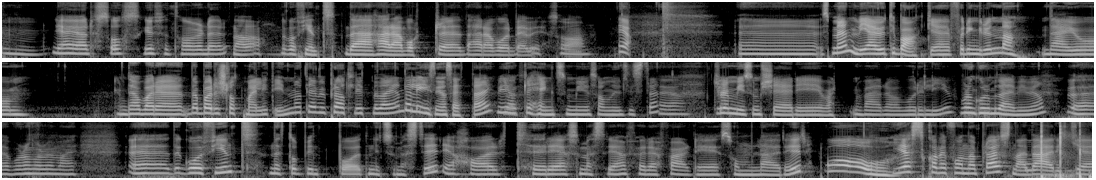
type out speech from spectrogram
Mm. Jeg er så skuffet over dere. Nei da, det går fint. Det her er, vårt, eh, det her er vår baby, så Eh, s- men vi er jo tilbake for en grunn, da. Det er jo det har, bare, det har bare slått meg litt inn at jeg vil prate litt med deg igjen. Det er lenge siden jeg har sett deg. Vi har ikke hengt så mye sammen i det siste. ja. Tror det er mye som skjer i hver, hver av våre liv. Hvordan går det med deg, Vivian? Eh, hvordan går det med meg? Eh, det går fint. Nettopp begynt på et nytt semester. Jeg har tre semester igjen før jeg er ferdig som lærer. Wow! Yes, kan jeg få en applaus? Nei, det er ikke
